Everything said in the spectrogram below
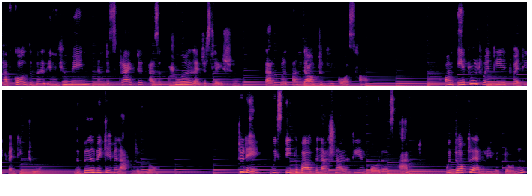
have called the bill inhumane and described it as a cruel legislation that will undoubtedly cause harm. On April 28, 2022, the bill became an act of law. Today, we speak about the Nationality and Borders Act with Dr. Emily McDonald,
